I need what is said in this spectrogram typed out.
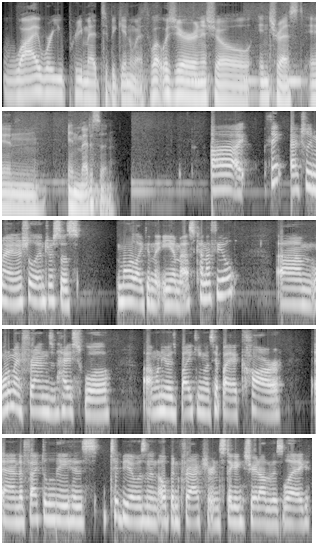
why were you pre med to begin with? What was your initial interest in in medicine? Uh, I think actually my initial interest was more like in the EMS kind of field. Um, one of my friends in high school, uh, when he was biking, was hit by a car, and effectively his tibia was in an open fracture and sticking straight out of his leg.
